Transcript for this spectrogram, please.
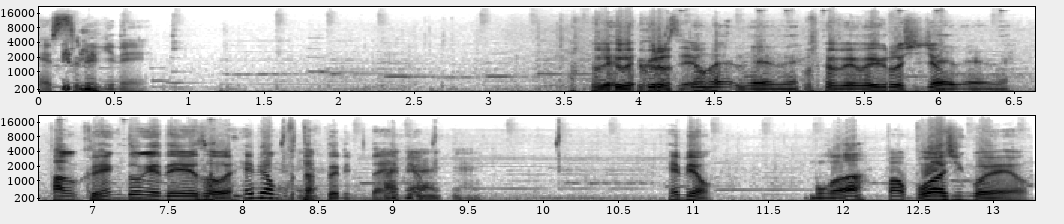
개쓰레기네 왜 왜 그러세요? 왜, 왜, 왜? 왜 왜 왜 그러시죠? 왜, 왜, 왜? 방금 그 행동에 대해서 해명 아니야. 부탁드립니다 아니, 해명 아니, 아니. 해명 뭐가? 방금 뭐 하신 거예요?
